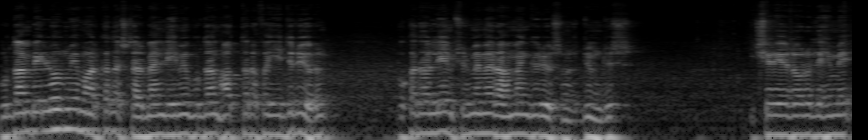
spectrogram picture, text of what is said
Buradan belli olmuyor mu arkadaşlar? Ben lehimi buradan alt tarafa yediriyorum. O kadar lehim sürmeme rağmen görüyorsunuz dümdüz. İçeriye doğru lehimi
